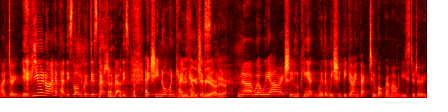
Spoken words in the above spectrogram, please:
I do. You and I have had this long, good discussion about this. Actually, Norman came You and think it helped should us. be earlier? No, well, we are actually looking at whether we should be going back to what Grandma used to do.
